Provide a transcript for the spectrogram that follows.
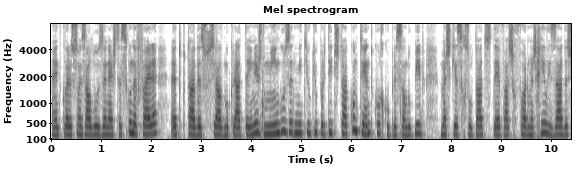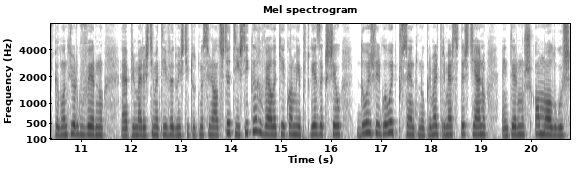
Em declarações à Lusa nesta segunda-feira, a deputada social-democrata Inês Domingos admitiu que o partido está contente com a recuperação do PIB, mas que esse resultado se deve às reformas realizadas pelo anterior governo. A primeira estimativa do Instituto Nacional de Estatística revela que a economia portuguesa cresceu 2,8% no primeiro trimestre deste ano, em termos homólogos.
